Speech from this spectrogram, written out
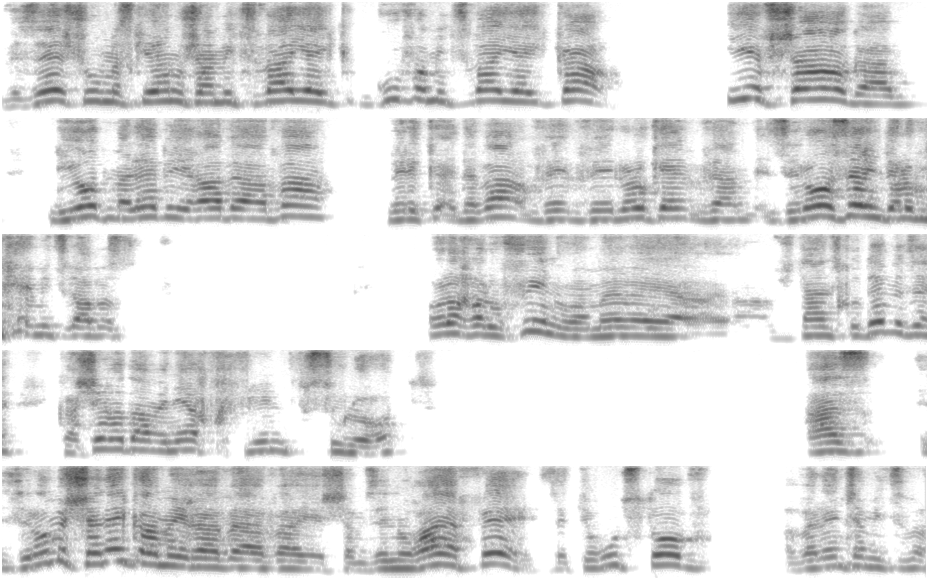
וזה שהוא מזכיר לנו שהמצווה היא, גוף המצווה היא העיקר. אי אפשר אגב להיות מלא ביראה ואהבה, ודבר, ו, ולא לקיים, וזה לא עוזר אם אתה לא מקיים מצווה בסוף. או לחלופין, הוא אומר, שטיינס כותב את זה, כאשר אדם מניח תפילין פסולות, אז זה לא משנה כמה יראה ואהבה יש שם, זה נורא יפה, זה תירוץ טוב, אבל אין שם מצווה.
